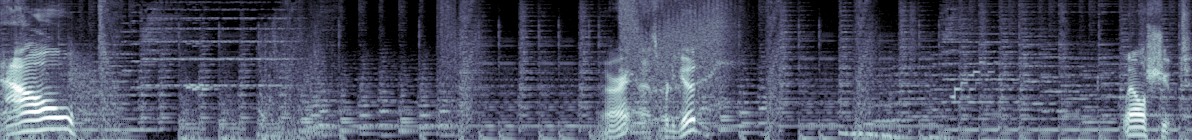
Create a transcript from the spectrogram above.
Ow! Alright, that's pretty good. Well, shoot.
